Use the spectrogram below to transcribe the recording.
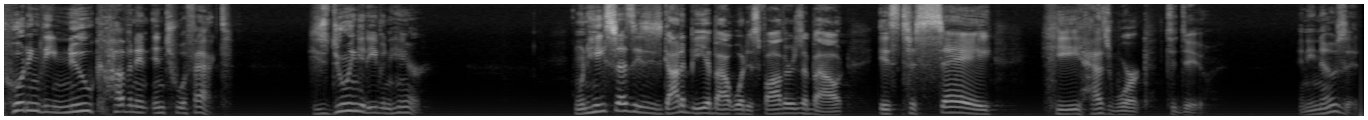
putting the new covenant into effect. He's doing it even here. When he says he's got to be about what his father is about, is to say he has work to do. And he knows it.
